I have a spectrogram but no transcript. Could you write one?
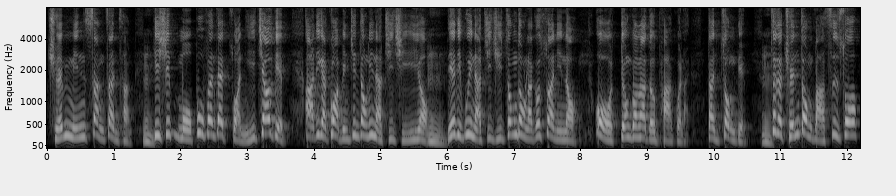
全民上战场，一些某部分在转移焦点啊！你敢挂民进党，你拿支持伊哦，你你不拿支持总统，哪个算你哦？哦，中共啊都爬过来，但重点，这个全动法是说，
